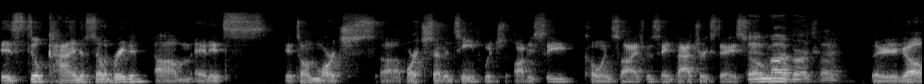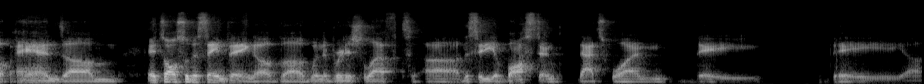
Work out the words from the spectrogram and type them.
is still kind of celebrated, um, and it's it's on March uh, March 17th, which obviously coincides with St. Patrick's Day. So and my birthday. there you go. And um, it's also the same thing of uh, when the British left uh, the city of Boston. That's when they they uh,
